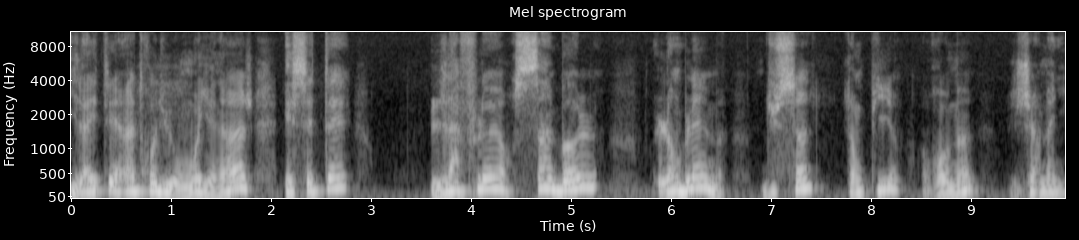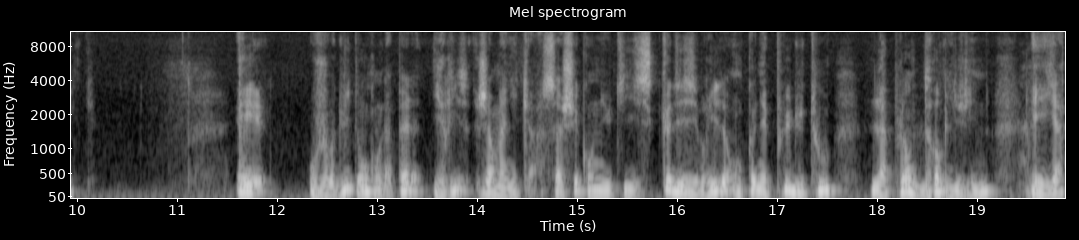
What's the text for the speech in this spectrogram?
il a été introduit au Moyen Âge et c'était la fleur symbole, l'emblème du Saint-Empire romain germanique. Et aujourd'hui, donc, on l'appelle Iris germanica. Sachez qu'on n'utilise que des hybrides, on ne connaît plus du tout la plante d'origine. Et il y a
